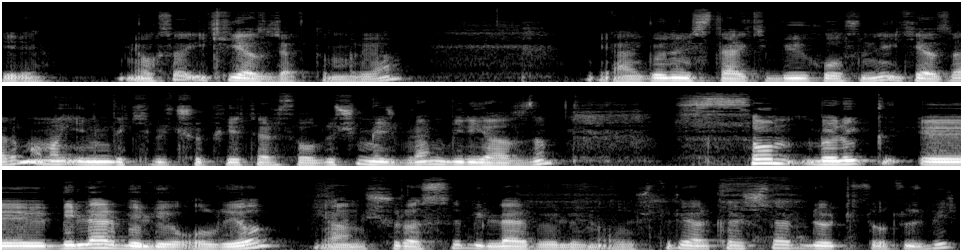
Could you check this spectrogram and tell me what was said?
Biri. Yoksa 2 yazacaktım buraya. Yani gönül ister ki büyük olsun diye 2 yazarım ama elimdeki bir çöpü yetersiz olduğu için mecburen 1 yazdım. Son bölük e, birler bölüğü oluyor. Yani şurası birler bölüğünü oluşturuyor arkadaşlar. 431.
